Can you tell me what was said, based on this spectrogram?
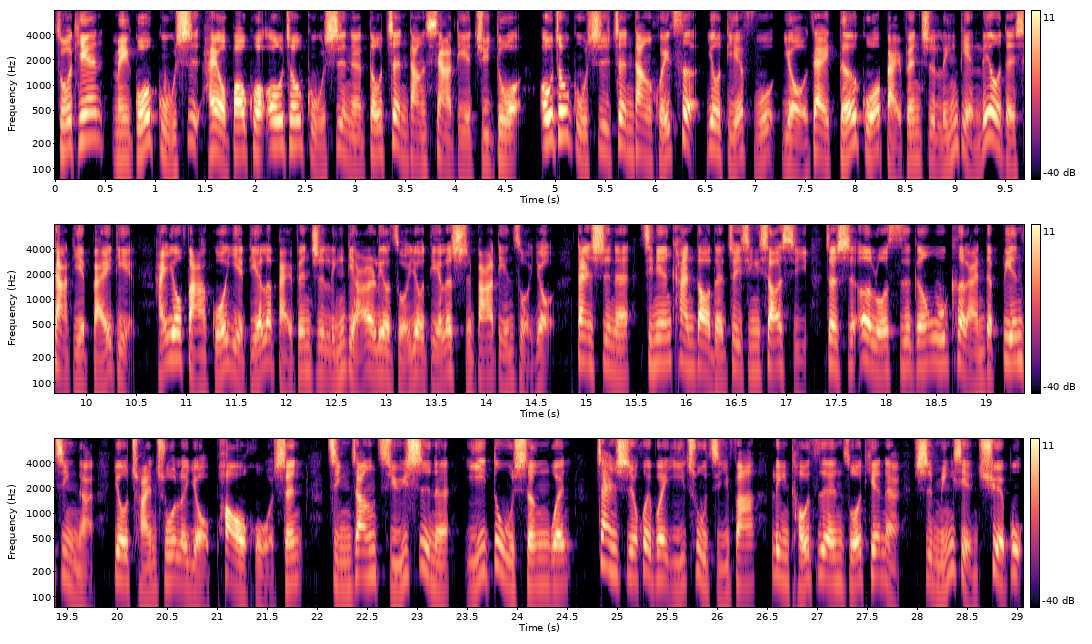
昨天，美国股市还有包括欧洲股市呢，都震荡下跌居多。欧洲股市震荡回测，又跌幅有在德国百分之零点六的下跌百点，还有法国也跌了百分之零点二六左右，跌了十八点左右。但是呢，今天看到的最新消息，这是俄罗斯跟乌克兰的边境呢，又传出了有炮火声，紧张局势呢一度升温。战事会不会一触即发，令投资人昨天呢是明显却步。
